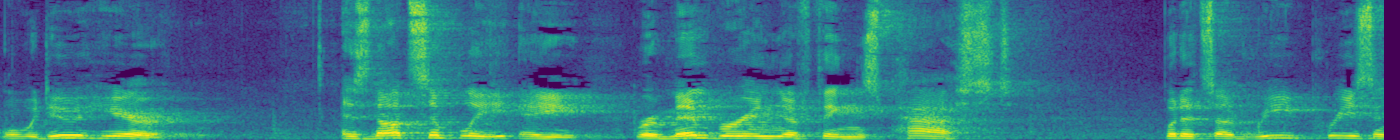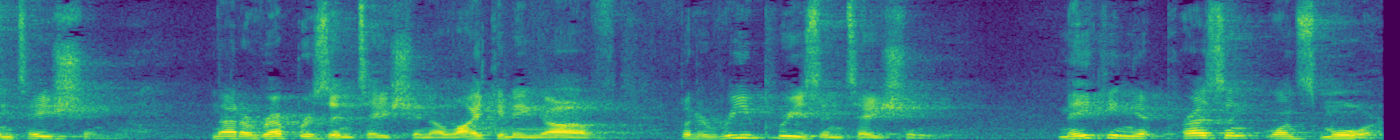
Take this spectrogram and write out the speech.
What we do here is not simply a remembering of things past, but it's a representation, not a representation, a likening of, but a representation, making it present once more.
